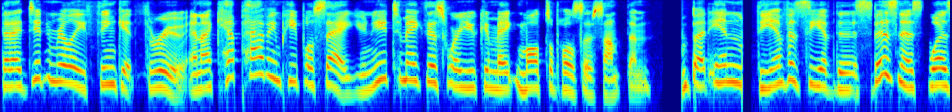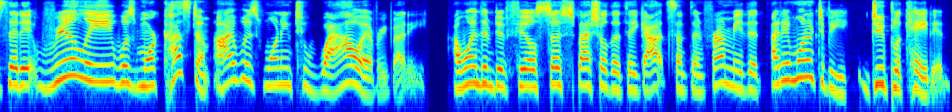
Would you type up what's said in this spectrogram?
that I didn't really think it through. And I kept having people say, you need to make this where you can make multiples of something. But in the infancy of this business was that it really was more custom. I was wanting to wow everybody. I wanted them to feel so special that they got something from me that I didn't want it to be duplicated.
